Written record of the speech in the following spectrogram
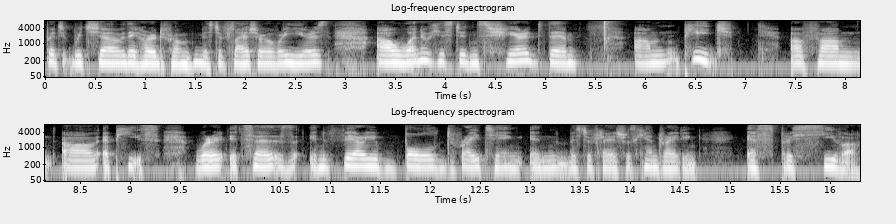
but which uh, they heard from Mr. Fleisher over years. Uh, one of his students shared the um, page of um, uh, a piece where it says in very bold writing in Mr. Fleisher's handwriting, espressiva.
